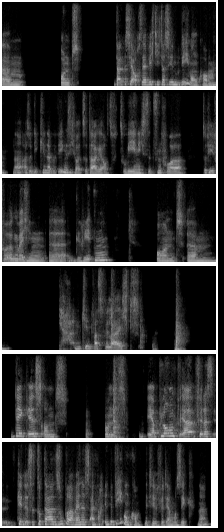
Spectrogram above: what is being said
Ähm, und dann ist ja auch sehr wichtig, dass sie in Bewegung kommen. Ne? Also die Kinder bewegen sich heutzutage auch zu, zu wenig, sitzen vor zu viel vor irgendwelchen äh, Geräten. Und ähm, ja, ein Kind, was vielleicht dick ist und, und eher plump, ja, für das Kind ist es total super, wenn es einfach in Bewegung kommt mit Hilfe der Musik. Ne?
